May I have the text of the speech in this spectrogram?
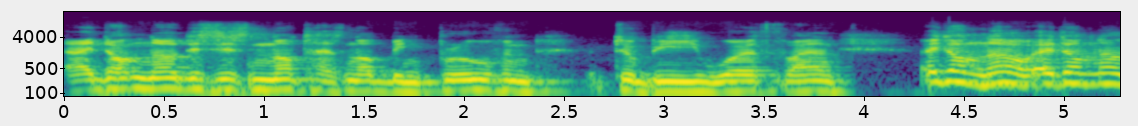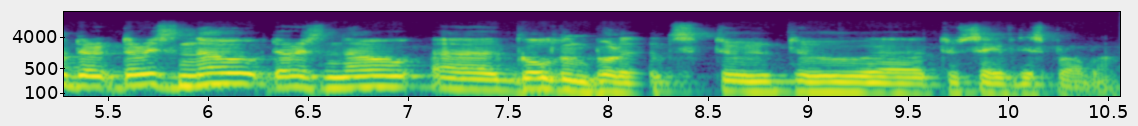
I don't know. This is not has not been proven to be worthwhile. I don't know. I don't know. There, there is no, there is no uh, golden bullet to to uh, to save this problem.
